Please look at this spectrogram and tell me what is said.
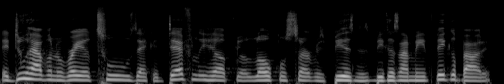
They do have an array of tools that could definitely help your local service business because I mean, think about it.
